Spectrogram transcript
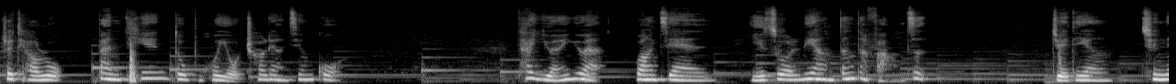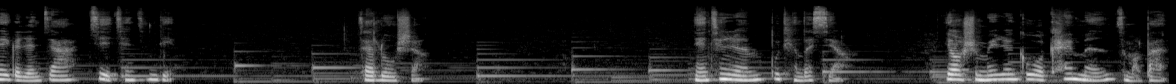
这条路半天都不会有车辆经过。他远远望见一座亮灯的房子，决定去那个人家借千斤顶。在路上。年轻人不停地想：要是没人给我开门怎么办？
